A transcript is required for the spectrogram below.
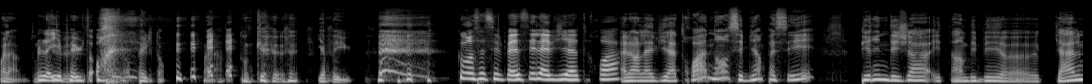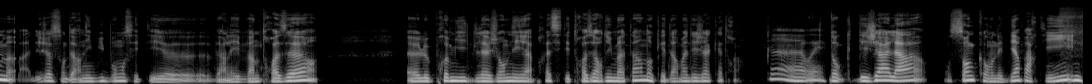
voilà. Donc, Là, il n'y a euh, pas eu le temps. non, pas eu le temps. Voilà. Donc euh, il n'y a pas eu. Comment ça s'est passé la vie à trois? Alors la vie à trois, non, c'est bien passé. Perrine déjà est un bébé calme. Bah, déjà son dernier biberon c'était vers les 23 heures. Le premier de la journée après c'était 3 heures du matin, donc elle dormait déjà 4 heures. Ah ouais. Donc déjà là, on sent qu'on est bien parti.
